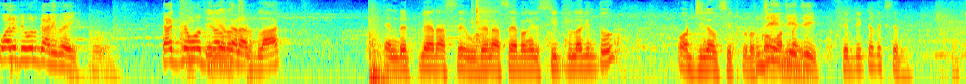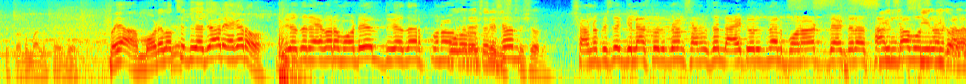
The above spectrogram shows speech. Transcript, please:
কোয়ালিটিফুল গাড়ি ভাই। একদম original colour black android player আছে উডেন আছে এবং এই সিটগুলা কিন্তু অরিজিনাল সিট কোনো জি, জি, নাই। জি। ভাইয়া মডেল হচ্ছে দুই হাজার এগারো। দুই হাজার এগারো মডেল দুই হাজার পনেরো 15 রেজিস্ট্রেশন সামনে পিছিয়ে গ্লাস অরিজিনাল সামনে পিছিয়ে লাইট অরিজিনাল বনাট ব্যাগ দ্বারা সব করা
